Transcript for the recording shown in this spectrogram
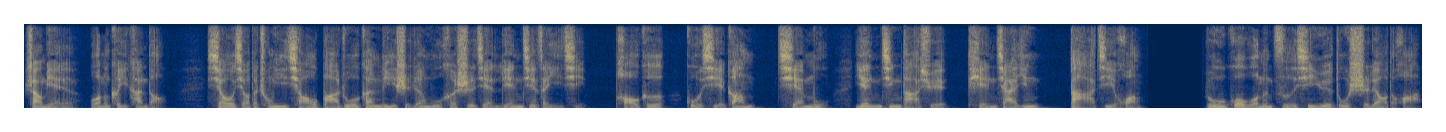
上面我们可以看到。小小的崇义桥把若干历史人物和事件连接在一起：袍哥、顾颉刚、钱穆、燕京大学、田家英、大饥荒。如果我们仔细阅读史料的话，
